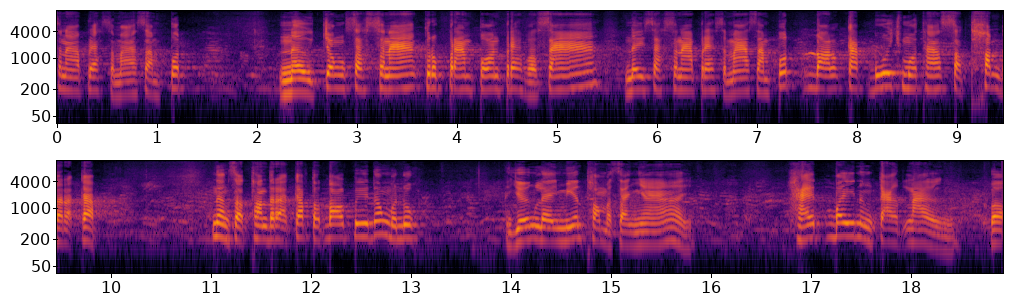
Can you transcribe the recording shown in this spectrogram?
សនាព្រះសម្មាសម្ពុទ្ធនៅចុងសាសនាគ្រប់5000ព្រះវសានៃសាសនាព្រះសម្មាសម្ពុទ្ធដល់កັບមួយឈ្មោះថាសទ្ធន្តរកັບនឹងសទ្ធន្តរកັບទៅដល់ពេលនោះមនុស្សយើងលែងមានធម្មសញ្ញាហើយហេតុ3នឹងកើតឡើងបើ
